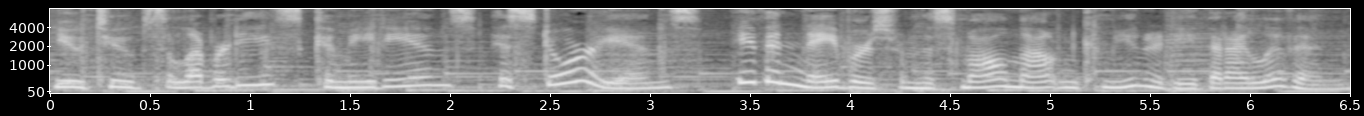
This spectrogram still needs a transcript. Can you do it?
YouTube celebrities, comedians, historians, even neighbors from the small mountain community that I live in.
